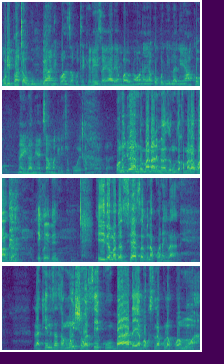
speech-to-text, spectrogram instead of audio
Ulipata ugumu gani kuanza kutekeleza yale ambayo unaona yako kwenye ilani yako na ilani ya chama kilichokuweka madarakani? Unajua, ndio maana nimezungumza kwa mara ya kwanza. Iko hivi, hivi vyama vya siasa vinakuwa na ilani, lakini sasa mwisho wa siku, baada ya boksi la kula kuamua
